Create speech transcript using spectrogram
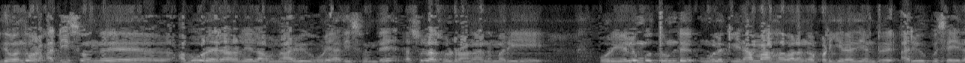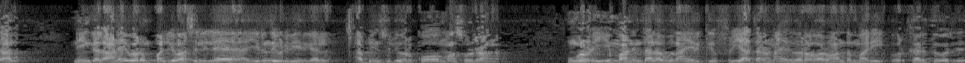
இது வந்து ஒரு ஹதீஸ் வந்து அபு ஹுரைரா ஒன்று அறிவிக்கக்கூடிய ஹதீஸ் வந்து ரசுல்லா சொல்றாங்க இந்த மாதிரி ஒரு எலும்பு துண்டு உங்களுக்கு இனமாக வழங்கப்படுகிறது என்று அறிவிப்பு செய்தால் நீங்கள் அனைவரும் பள்ளிவாசலிலே இருந்து விடுவீர்கள் அப்படின்னு சொல்லி ஒரு கோபமா சொல்றாங்க. உங்களுடைய ஈமான் இந்த அளவுக்கு தான் இருக்கு ஃப்ரீயா தரேன்னா இதுவரை வரும் அந்த மாதிரி ஒரு கருத்து வருது.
